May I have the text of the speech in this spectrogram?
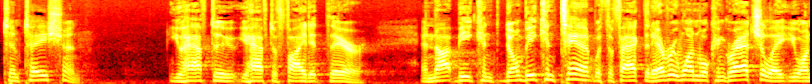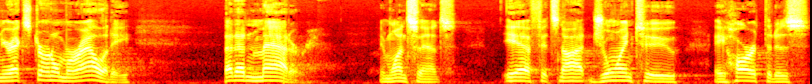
temptation. You have to, you have to fight it there. And not be con- don't be content with the fact that everyone will congratulate you on your external morality. That doesn't matter, in one sense, if it's not joined to a heart that is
